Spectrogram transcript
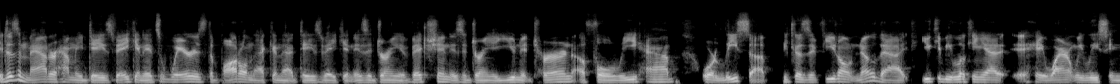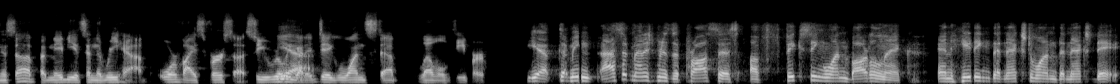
it doesn't matter how many days vacant, it's where is the bottleneck in that days vacant? Is it during eviction? Is it during a unit turn, a full rehab, or lease up? Because if you don't know that, you could be looking at, hey, why aren't we leasing this up? But maybe it's in the rehab or vice versa. So you really yeah. got to dig one step level deeper. Yeah, I mean, asset management is a process of fixing one bottleneck and hitting the next one the next day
